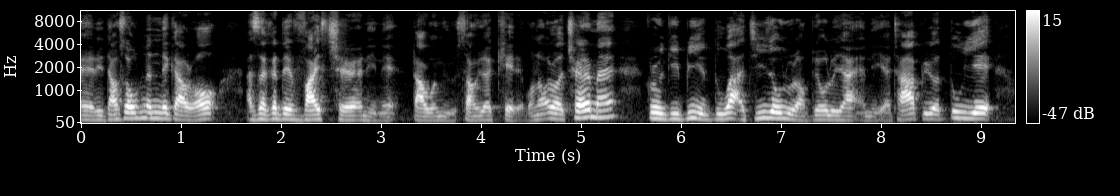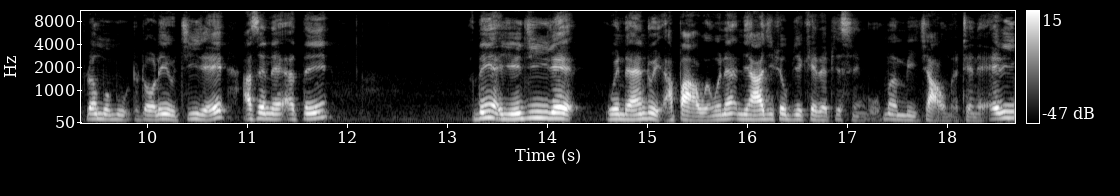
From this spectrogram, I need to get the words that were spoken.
အဲဒီနောက်ဆုံး2နှစ်ကတော့ executive vice chair အနေနဲ့တာဝန်ယူဆောင်ရွက်ခဲ့တယ်ပေါ့နော်အဲ့တော့ chairman Kroenke ပြီးရင်သူကအကြီးဆုံးလို့တော့ပြောလို့ရတဲ့အနေအထားပြီးတော့သူ့ရဲ့လွှမ်းမိုးမှုတော်တော်လေးကိုကြီးတယ် Arsenal အသင်းအသင်းရဲ့အရေးကြီးတဲ့ဝန်ထမ်းတွေအပါအဝင်ဝန်ထမ်းအများကြီးဖြုတ်ပစ်ခဲ့တဲ့ဖြစ်စဉ်ကိုမှတ်မိကြအောင်မထင်တယ်အဲ့ဒီ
